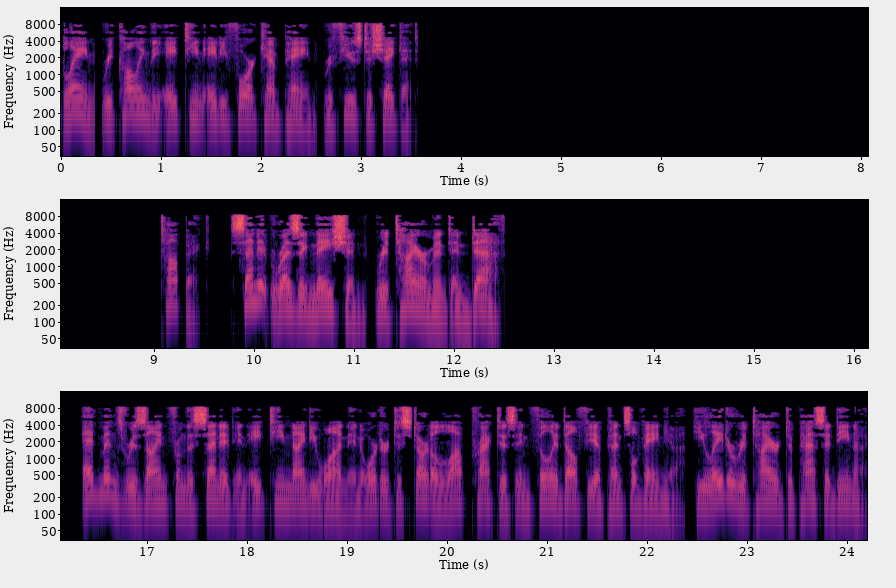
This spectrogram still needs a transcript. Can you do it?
Blaine, recalling the 1884 campaign, refused to shake it. Senate resignation, retirement and death Edmunds resigned from the Senate in 1891 in order to start a law practice in Philadelphia, Pennsylvania. He later retired to Pasadena,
